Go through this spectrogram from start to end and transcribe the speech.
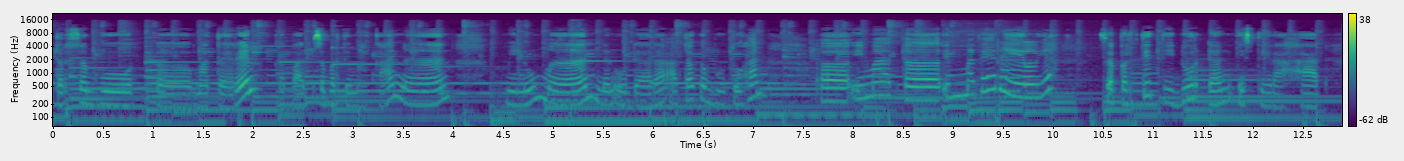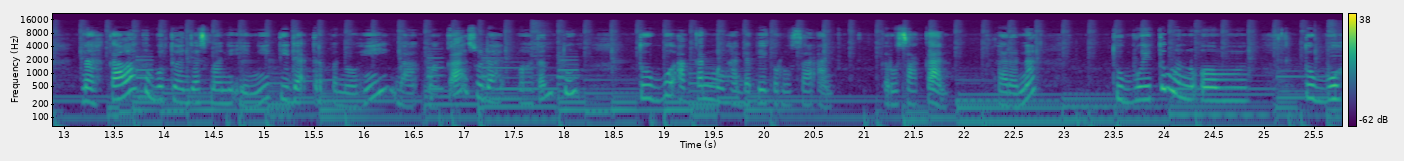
tersebut e, material seperti makanan, minuman dan udara atau kebutuhan uh, imat, uh, imaterial ya seperti tidur dan istirahat. Nah, kalau kebutuhan jasmani ini tidak terpenuhi, maka sudah tentu tubuh akan menghadapi kerusakan. Kerusakan karena tubuh itu um, tubuh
